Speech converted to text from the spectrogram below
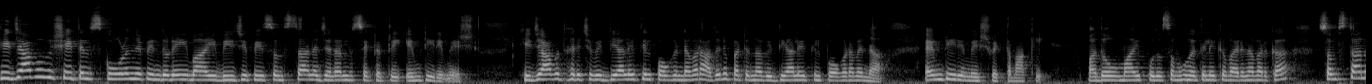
ഹിജാബ് വിഷയത്തിൽ സ്കൂളിന് പിന്തുണയുമായി ബി ജെ പി സംസ്ഥാന general secretary M T Ramesh. ഹിജാബ് ധരിച്ച് വിദ്യാലയത്തിൽ പോകേണ്ടവർ അതിനു പറ്റുന്ന വിദ്യാലയത്തിൽ പോകണമെന്ന് എം ടി രമേശ് വ്യക്തമാക്കി. മതവുമായി പൊതുസമൂഹത്തിലേക്ക് വരുന്നവർക്ക് സംസ്ഥാന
